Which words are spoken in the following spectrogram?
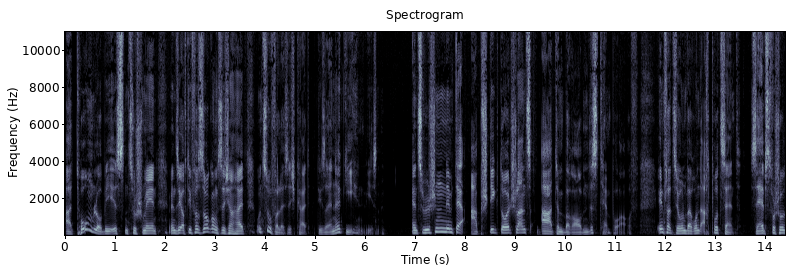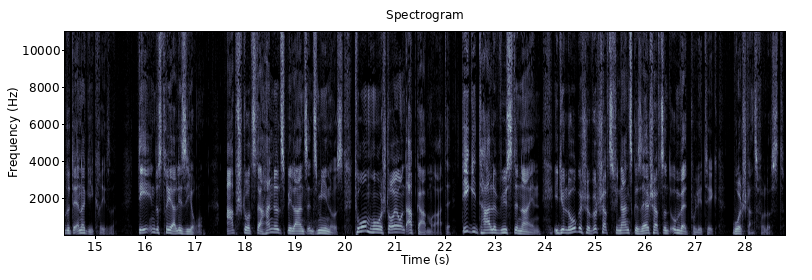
Atomlobbyisten zu schmähen, wenn sie auf die Versorgungssicherheit und Zuverlässigkeit dieser Energie hinwiesen. Inzwischen nimmt der Abstieg Deutschlands atemberaubendes Tempo auf. Inflation bei rund 8 Prozent, selbstverschuldete Energiekrise, Deindustrialisierung, Absturz der Handelsbilanz ins Minus, turmhohe Steuer- und Abgabenrate, digitale Wüsteneien, ideologische Wirtschafts-, Finanz-, Gesellschafts- und Umweltpolitik, Wohlstandsverlust.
